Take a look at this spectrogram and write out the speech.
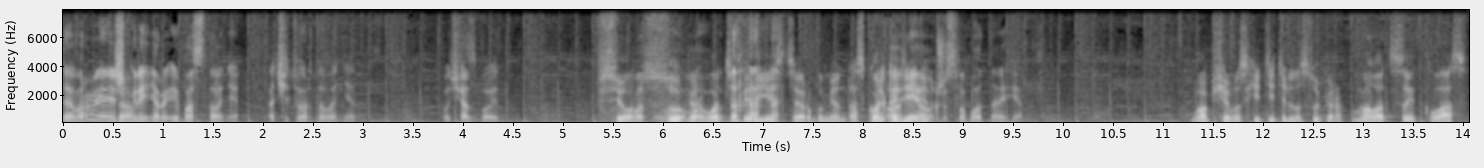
Де Врей, да. Шкриньяр и Бастони, а четвертого нет. Вот сейчас будет. Все, вот, супер, вот, вот да. теперь есть аргумент. А сколько а, денег? Не, он же свободный агент. Вообще восхитительно, супер, молодцы, класс.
